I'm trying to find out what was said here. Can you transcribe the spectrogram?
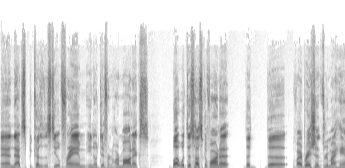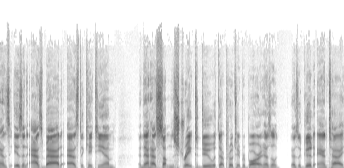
and that's because of the steel frame, you know, different harmonics. But with this Husqvarna, the the vibration through my hands isn't as bad as the KTM, and that has something straight to do with that Pro Taper bar. It has a has a good anti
